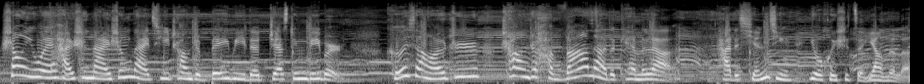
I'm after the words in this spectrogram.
上一位还是奶声奶气唱着 Baby 的 Justin Bieber。可想而知，唱着 Havana 的 Camila，她的前景又会是怎样的了？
